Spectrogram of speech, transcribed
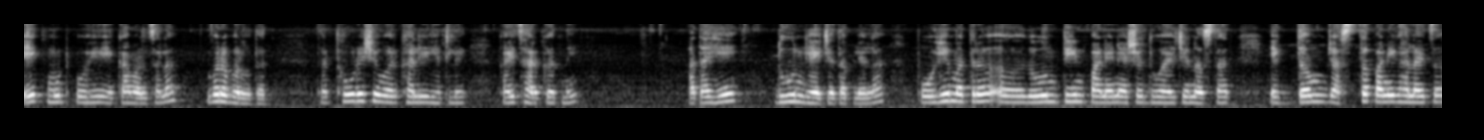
एक मूठ पोहे एका माणसाला बरोबर होतात. तर थोडेसे वरखाली घेतले काहीच हरकत नाही. आता हे धुवून घ्यायचे आहेत आपल्याला. पोहे मात्र दोन तीन पाण्याने असे धुवायचे नसतात. एकदम जास्त पाणी घालायचं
